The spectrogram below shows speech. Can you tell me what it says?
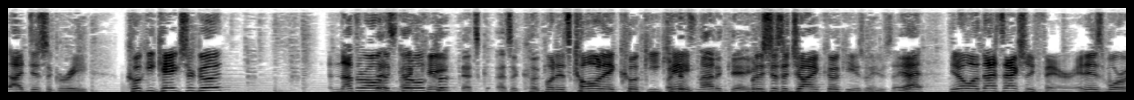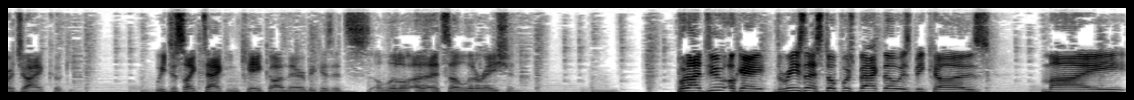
I disagree. Cookie cakes are good. Nothing wrong That's with a good old cake. cook. That's that's a cookie. But it's called a cookie cake. But it's not a cake. But it's just a giant cookie, is what you're saying. Yeah. That- you know what? That's actually fair. It is more of a giant cookie. We just like tacking cake on there because it's a little, uh, it's alliteration. But I do okay. The reason I still push back though is because my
